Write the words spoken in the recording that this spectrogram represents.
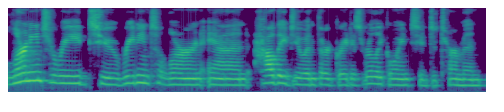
learning to read to reading to learn and how they do in third grade is really going to determine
